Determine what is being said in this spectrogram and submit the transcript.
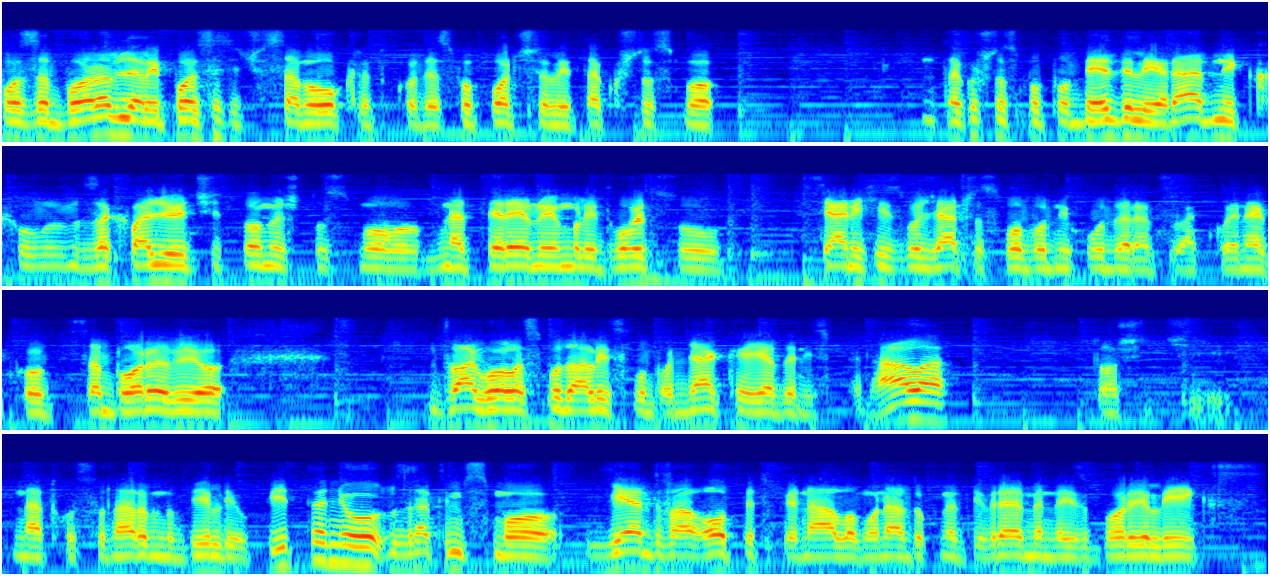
pozaboravljali, posjetit ću samo ukratko da smo počeli tako što smo tako što smo pobedili radnik zahvaljujući tome što smo na terenu imali dvojcu sjajnih izvođača slobodnih udaraca, ako je neko zaboravio. Dva gola smo dali slobodnjaka jedan iz penala. Tošić i Natko su naravno bili u pitanju. Zatim smo jedva opet penalom u nadoknadi vremena izborili X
